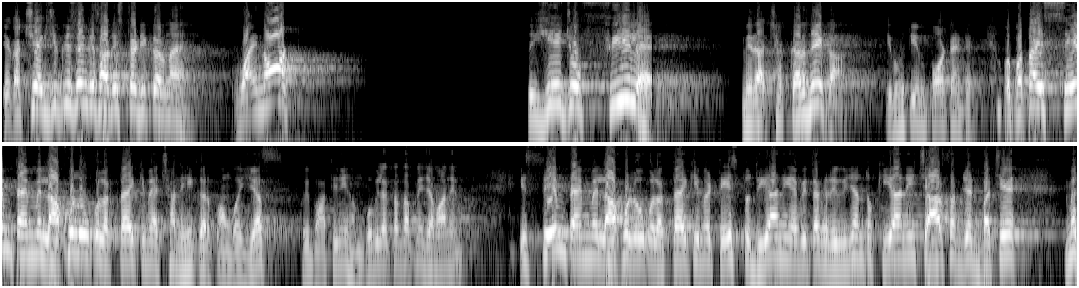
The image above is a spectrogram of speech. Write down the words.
एक अच्छे एग्जीक्यूशन के साथ स्टडी करना है। वाई नॉट तो ये जो फील है, मेरा अच्छा करने का, ये बहुत ही इंपॉर्टेंट है। और पता है सेम टाइम में लाखों लोगों को लगता है कि मैं अच्छा नहीं कर पाऊँगा। यस कोई बात ही नहीं, हमको भी लगता था अपने जमाने में। इस सेम टाइम में लाखों लोगों को लगता है कि मैं टेस्ट तो दिया नहीं, अभी तक रिवीजन तो किया नहीं, चार सब्जेक्ट बचे। मैं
